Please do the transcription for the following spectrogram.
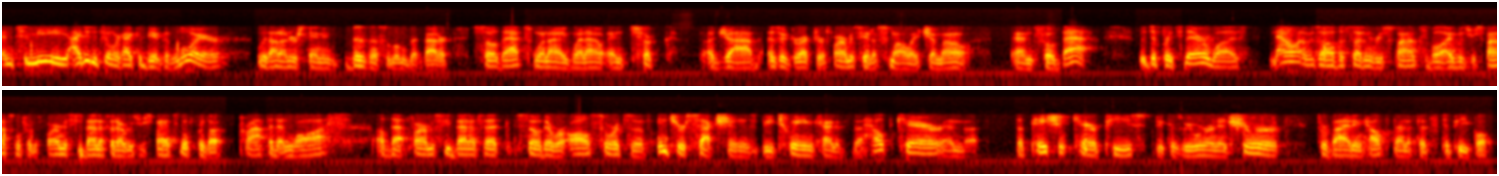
And to me, I didn't feel like I could be a good lawyer without understanding business a little bit better. So that's when I went out and took a job as a director of pharmacy at a small HMO. And so that the difference there was now I was all of a sudden responsible. I was responsible for the pharmacy benefit. I was responsible for the profit and loss of that pharmacy benefit. So there were all sorts of intersections between kind of the healthcare and the, the patient care piece because we were an insurer providing health benefits to people.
